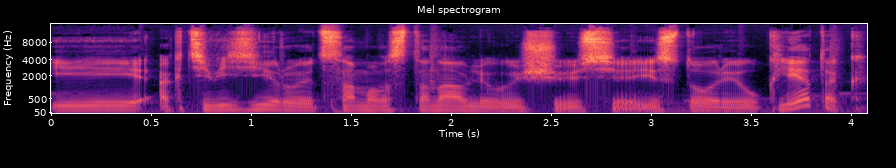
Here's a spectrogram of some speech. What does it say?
и активизирует самовосстанавливающуюся историю у клеток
